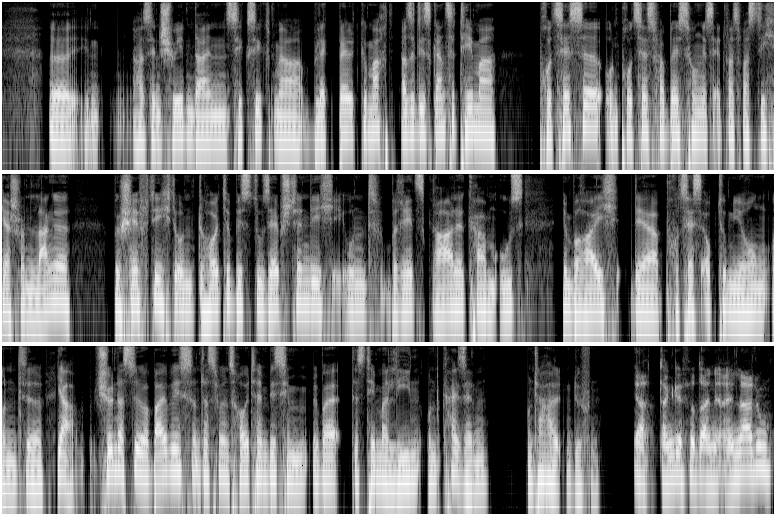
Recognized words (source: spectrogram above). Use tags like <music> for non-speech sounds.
äh, in, hast in Schweden deinen Six Sigma Black Belt gemacht. Also das ganze Thema Prozesse und Prozessverbesserung ist etwas, was dich ja schon lange beschäftigt und heute bist du selbstständig und berätst gerade KMUs im Bereich der Prozessoptimierung und äh, ja, schön, dass du dabei bist und dass wir uns heute ein bisschen über das Thema Lean und Kaizen unterhalten dürfen. Ja, danke für deine Einladung.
